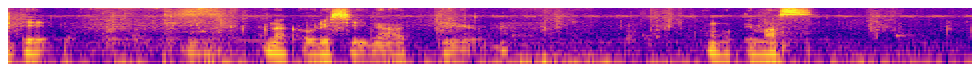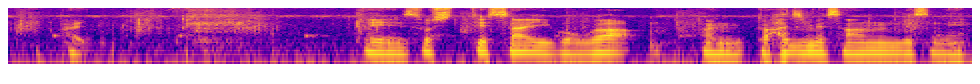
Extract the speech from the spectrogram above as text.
いてなんか嬉しいなっていう思ってます。はい。えー、そして最後が、うんと、はじめさんですね。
